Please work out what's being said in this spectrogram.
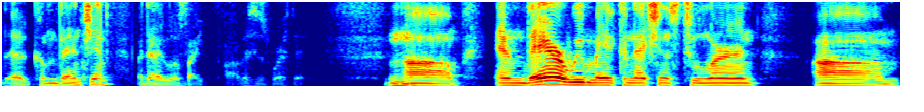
the convention, my dad was like, "Oh, this is worth it." Mhm. Um, and there we made connections to learn um,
